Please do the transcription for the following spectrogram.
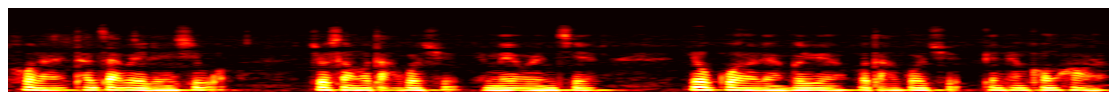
后来她再未联系我，就算我打过去也没有人接。又过了两个月，我打过去变成空号了。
